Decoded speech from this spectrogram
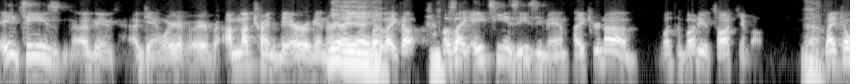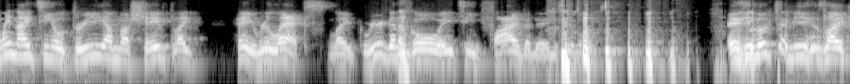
18 is, I mean, again, we're I'm not trying to be arrogant or yeah, anything, yeah, but like, I, I was like, 18 is easy, man. Like, you're not, what, the what are you talking about? Yeah. Like I went 1903, I'm not shaved. Like, hey, relax. Like we're gonna mm. go 18.5 at the end of the And he looked at me, he's like,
